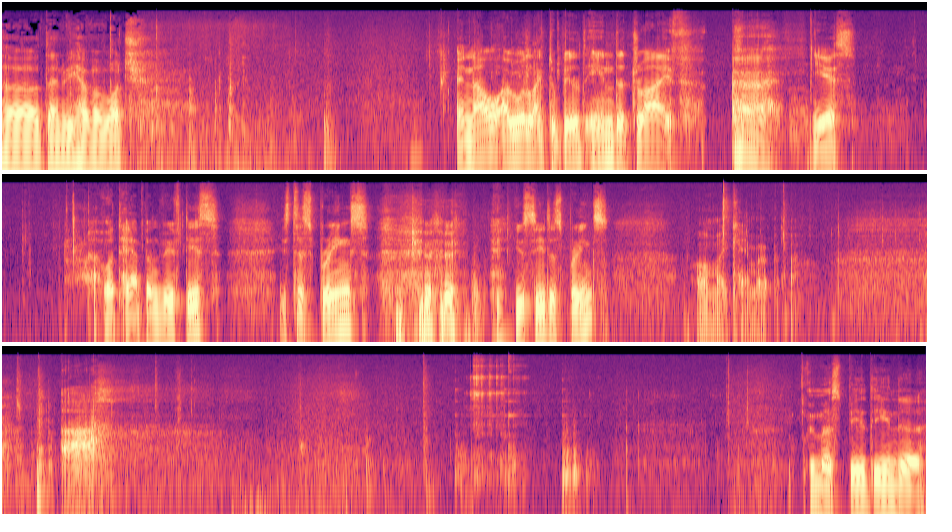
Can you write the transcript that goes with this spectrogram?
uh, then we have a watch and now I would like to build in the drive. Yes. What happened with this is the springs. You see the springs? On oh, my camera. Ah. We must build in the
